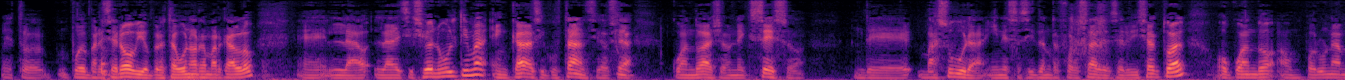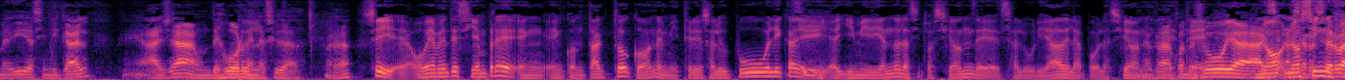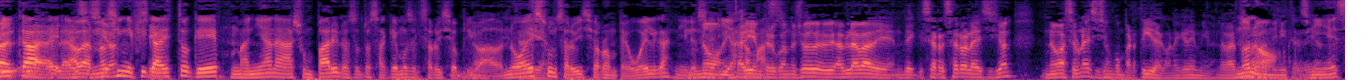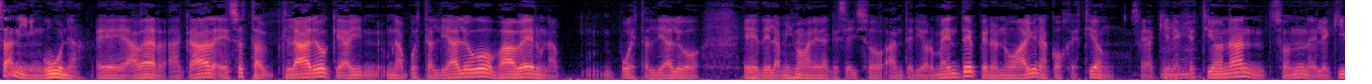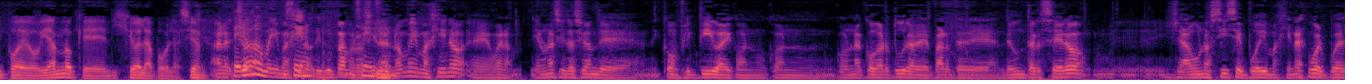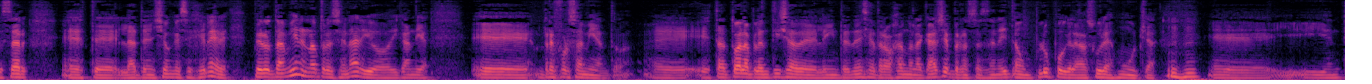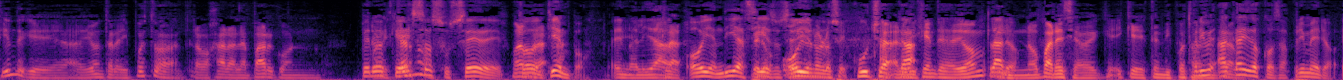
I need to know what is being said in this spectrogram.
esto puede parecer obvio, pero está bueno remarcarlo, la, la decisión última en cada circunstancia, o sea, cuando haya un exceso de basura y necesiten reforzar el servicio actual o cuando por una medida sindical haya un desborde en la ciudad, ¿verdad? Sí, eh, obviamente siempre en, contacto con el Ministerio de Salud Pública y, midiendo la situación de salubridad de la población. claro, cuando este, yo voy a, no, no significa, eh, a ver, no significa esto que mañana haya un paro y nosotros saquemos el servicio privado. No, es un servicio rompehuelgas ni lo no, está bien, pero cuando yo hablaba de, que se reserva la decisión, no va a ser una decisión compartida con el gremio, la va a tomar no, no, ni esa ni ninguna. Eh, a ver, acá eso está claro que hay una apuesta al diálogo, va a haber una puesta al diálogo eh, de la misma manera que se hizo anteriormente, pero no hay una cogestión. O sea, quienes gestionan son el equipo de gobierno que eligió la población. yo no me imagino, disculpame, no me imagino, eh, bueno, en una situación de, conflictiva y con, con, una cobertura de parte de, un tercero, eh, ya uno sí se puede imaginar cuál puede ser este, la tensión que se genere. Pero también en otro escenario, Dicandia, eh, reforzamiento. Eh, está toda la plantilla de la Intendencia trabajando en la calle, pero se necesita un plus porque la basura es mucha. Eh, y, entiende que deben estará dispuesto a trabajar a la par con... Pero es que eso sucede todo el tiempo, en realidad. Hoy en día sigue sucediendo. Hoy uno los escucha a los dirigentes de ADEOM claro. y no parece que, estén dispuestos a Acá hay dos cosas. Primero,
